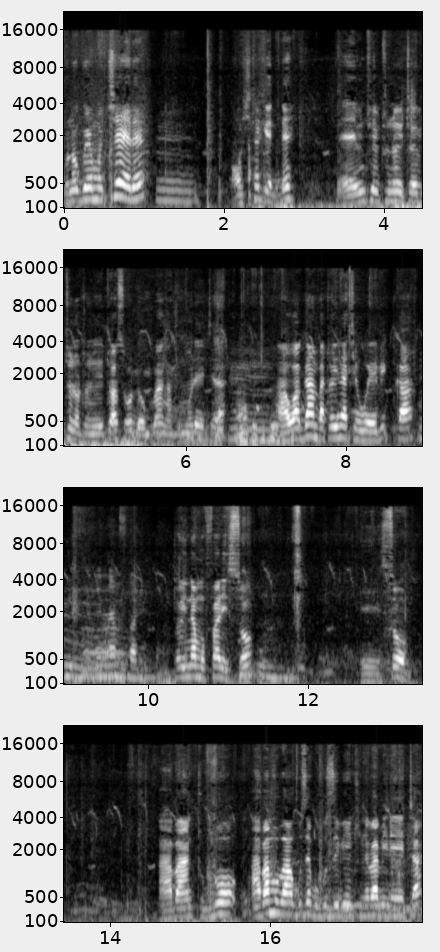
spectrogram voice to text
guno gwe muceere. Okitegedde ebintu ebitono ebitonotono byetwasobodde okuba nga tumuleetera. Ah, wagamba tolina kyeweebikka tolina mufaliso. Eh, so abantu bo abamu baguze buguzi bintu ne babireeta.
